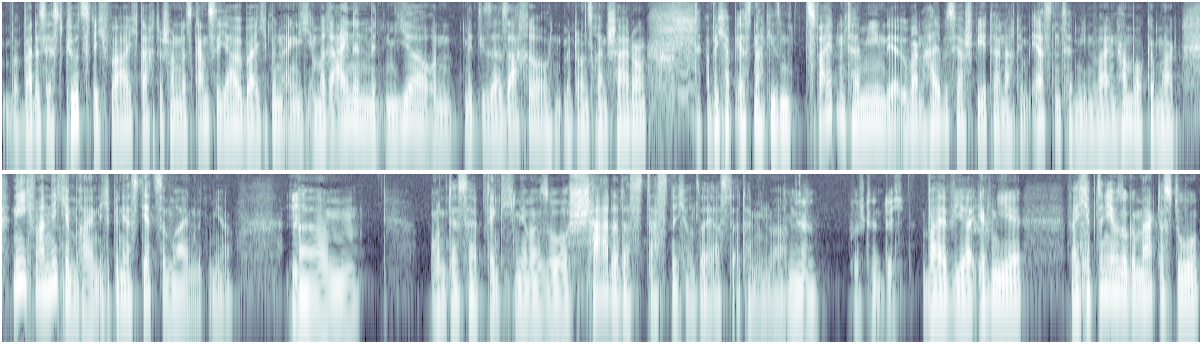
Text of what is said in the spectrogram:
weil das erst kürzlich war, ich dachte schon das ganze Jahr über, ich bin eigentlich im Reinen mit mir und mit dieser Sache und mit unserer Entscheidung. Aber ich habe erst nach diesem zweiten Termin, der über ein halbes Jahr später nach dem ersten Termin war in Hamburg gemerkt, nee, ich war nicht im Reinen, ich bin erst jetzt im Reinen mit mir. Mhm. Ähm, und deshalb denke ich mir immer so, schade, dass das nicht unser erster Termin war. Ja, verständlich. Weil wir irgendwie, weil ich habe dann eben so gemerkt, dass du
